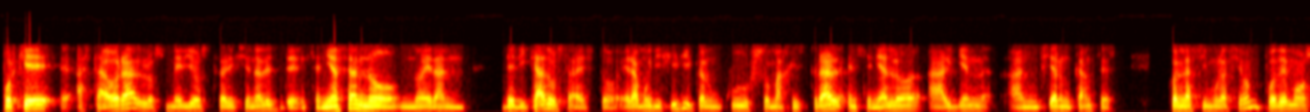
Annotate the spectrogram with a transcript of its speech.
porque hasta ahora los medios tradicionales de enseñanza no, no eran dedicados a esto. Era muy difícil con un curso magistral enseñarlo a alguien a anunciar un cáncer. Con la simulación podemos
